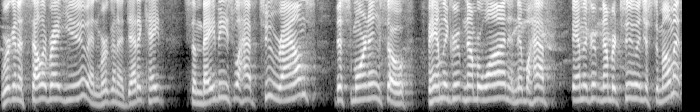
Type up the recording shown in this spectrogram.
we're gonna celebrate you and we're gonna dedicate some babies. We'll have two rounds this morning. So, family group number one, and then we'll have family group number two in just a moment.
